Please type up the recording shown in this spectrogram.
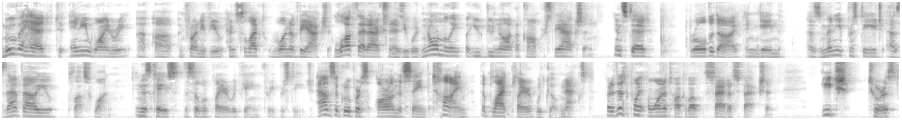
Move ahead to any winery uh, uh, in front of you and select one of the actions. Lock that action as you would normally, but you do not accomplish the action. Instead, roll the die and gain as many prestige as that value plus one. In this case, the silver player would gain 3 prestige. As the groupers are on the same time, the black player would go next. But at this point, I want to talk about satisfaction. Each tourist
